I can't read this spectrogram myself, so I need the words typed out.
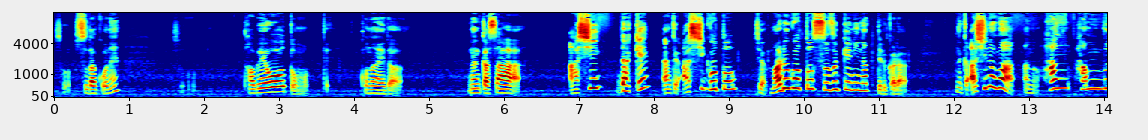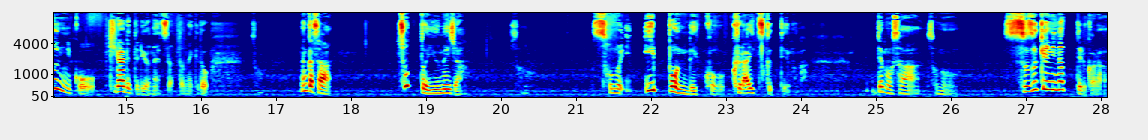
そう酢だこね。食べようと思ってこの間。なんかさ足だけ？あ足ごと？じゃ丸ごと酢漬けになってるから。なんか足のまああの半半分にこう切られてるようなやつだったんだけど。なんかさちょっと夢じゃん。そのその一本でこう食らいつくっていうのが。でもさその酢漬けになってるから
